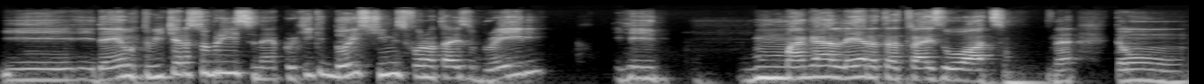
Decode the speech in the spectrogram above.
E, e, daí o tweet era sobre isso, né? Por que, que dois times foram atrás do Brady e uma galera tá atrás do Watson, né? Então,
